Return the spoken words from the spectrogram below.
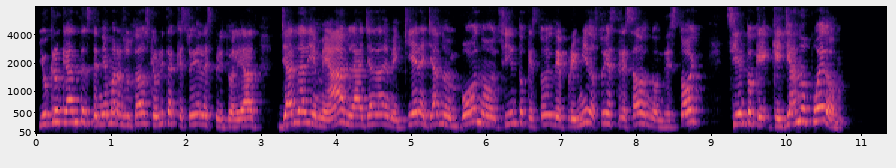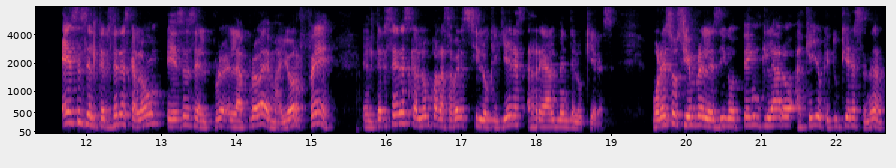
Yo creo que antes tenía más resultados que ahorita que estoy en la espiritualidad. Ya nadie me habla, ya nadie me quiere, ya no embono. Siento que estoy deprimido, estoy estresado en donde estoy. Siento que, que ya no puedo. Ese es el tercer escalón, esa es el, la prueba de mayor fe el tercer escalón para saber si lo que quieres realmente lo quieres. Por eso siempre les digo, ten claro aquello que tú quieres tener.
